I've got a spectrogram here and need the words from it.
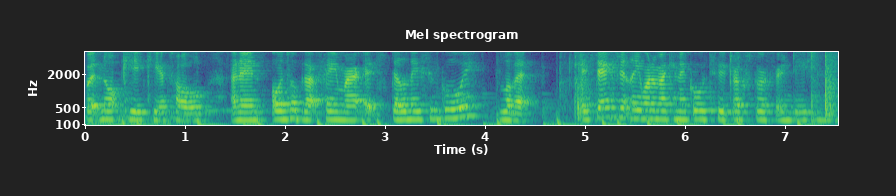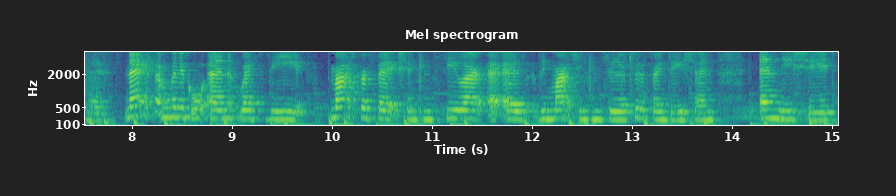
but not cakey at all. And then on top of that primer, it's still nice and glowy. Love it. It's definitely one of my kind of go-to drugstore foundations now. Next, I'm going to go in with the Match Perfection Concealer. It is the matching concealer to the foundation in the shade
